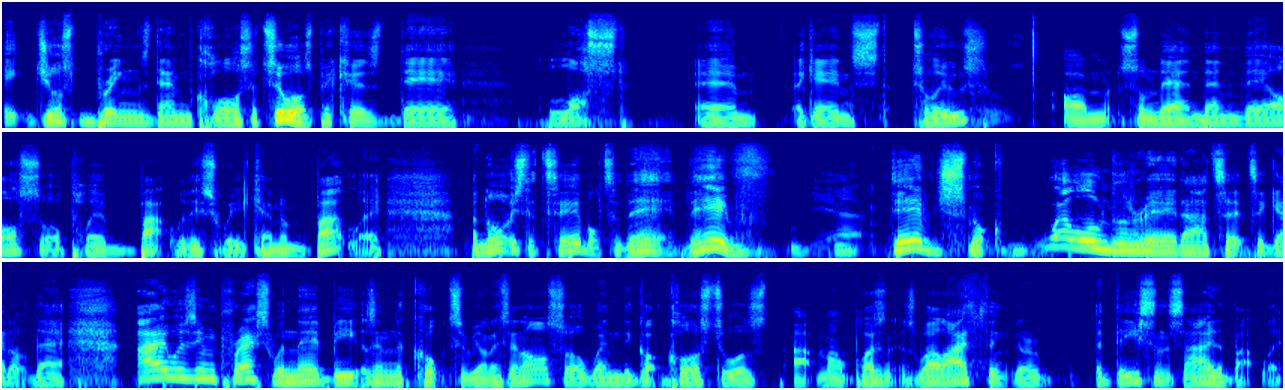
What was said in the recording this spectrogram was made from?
It just brings them closer to us because they lost um, against Toulouse on Sunday, and then they also play Batley this weekend. And Batley, I noticed the table today. They've Yeah. they've snuck well under the radar to, to get up there. I was impressed when they beat us in the cup, to be honest, and also when they got close to us at Mount Pleasant as well. I think they're a decent side of Batley,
